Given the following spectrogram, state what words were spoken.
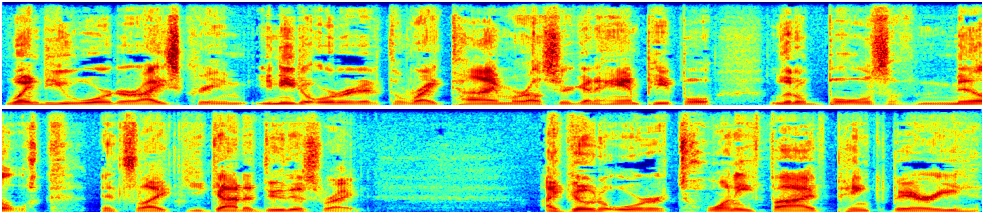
When do you order ice cream? You need to order it at the right time, or else you're going to hand people little bowls of milk. It's like you got to do this right. I go to order 25 pinkberry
